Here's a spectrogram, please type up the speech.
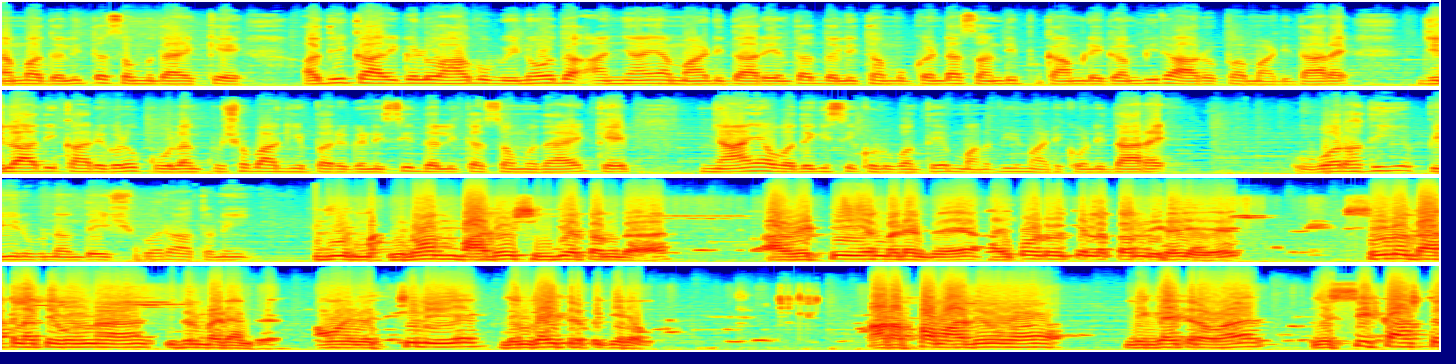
ನಮ್ಮ ದಲಿತ ಸಮುದಾಯಕ್ಕೆ ಅಧಿಕಾರಿಗಳು ಹಾಗೂ ವಿನೋದ ಅನ್ಯಾಯ ಮಾಡಿದ್ದಾರೆ ಅಂತ ದಲಿತ ಮುಖಂಡ ಸಂದೀಪ್ ಕಾಂಬ್ಳೆ ಗಂಭೀರ ಆರೋಪ ಮಾಡಿದ್ದಾರೆ. ಜಿಲ್ಲಾಧಿಕಾರಿಗಳು ಕೂಲಂಕುಷವಾಗಿ ಪರಿಗಣಿಸಿ ದಲಿತ ಸಮುದಾಯಕ್ಕೆ ನ್ಯಾಯ ಒದಗಿಸಿಕೊಡುವಂತೆ ಮನವಿ ಮಾಡಿಕೊಂಡಿದ್ದಾರೆ. ವರದಿಯ ಪೀರು ನಂದೇಶ್ವರ ಅಥಣಿ ಇನ್ನೊಂದು ಮ- ವಿನೋದ್ ಮಹಾದೇವ್ ಶಿಂಗೆ ತಂದ, ಆ ವ್ಯಕ್ತಿ ಏನ್ ಮಾಡ್ಯಾನ್ರಿ ಹೈಕೋರ್ಟ್ ವಕೀಲ ತಂದು ಹೇಳಿ, ಸುಳ್ಳು ದಾಖಲಾತಿಗಳನ್ನ ಇದನ್ ಮಾಡ್ಯಾನ್ರಿ ಅವ ಆಕ್ಚುಲಿ ಲಿಂಗಾಯತರ ಪಕ್ಕಿರ ಅವ ಅವ್ರಪ್ಪ ಮಹಾದೇವ್ ಲಿಂಗಾಯತರವ ಎಸ್ ಸಿ ಕಾಸ್ಟ್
